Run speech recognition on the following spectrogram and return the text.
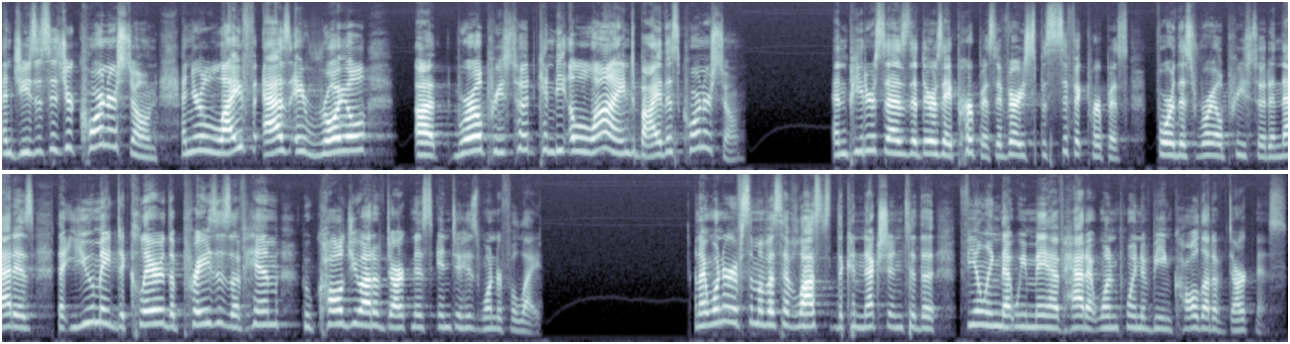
and Jesus is your cornerstone, and your life as a royal uh, royal priesthood can be aligned by this cornerstone. And Peter says that there's a purpose, a very specific purpose for this royal priesthood, and that is that you may declare the praises of him who called you out of darkness into his wonderful light. And I wonder if some of us have lost the connection to the feeling that we may have had at one point of being called out of darkness.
